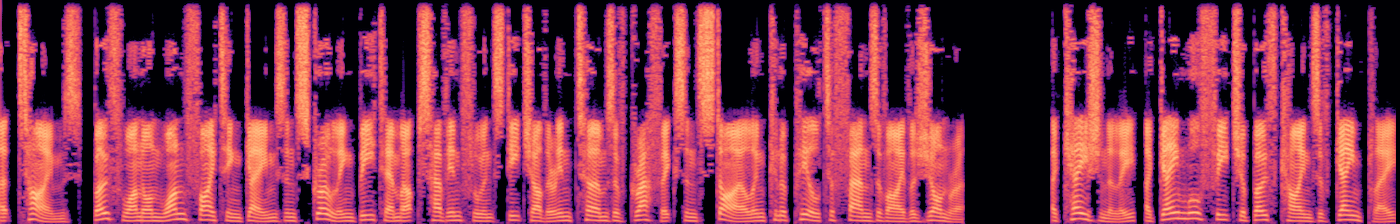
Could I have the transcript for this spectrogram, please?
At times, both one-on-one -on -one fighting games and scrolling beat-em-ups have influenced each other in terms of graphics and style and can appeal to fans of either genre. Occasionally, a game will feature both kinds of gameplay.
